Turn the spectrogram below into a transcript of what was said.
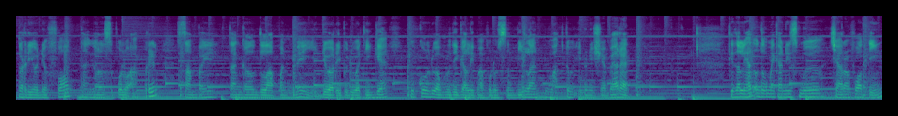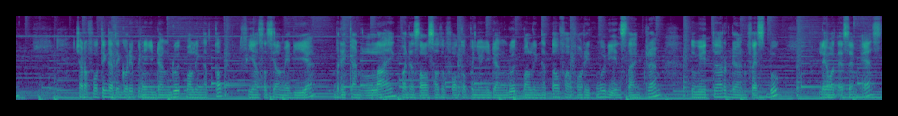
periode vote tanggal 10 April sampai tanggal 8 Mei 2023 pukul 23.59 waktu Indonesia Barat. Kita lihat untuk mekanisme cara voting. Cara voting kategori penyanyi dangdut paling ngetop via sosial media. Berikan like pada salah satu foto penyanyi dangdut paling ngetop favoritmu di Instagram, Twitter, dan Facebook. Lewat SMS,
